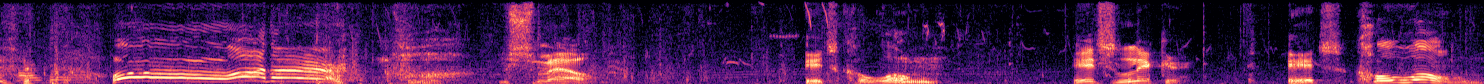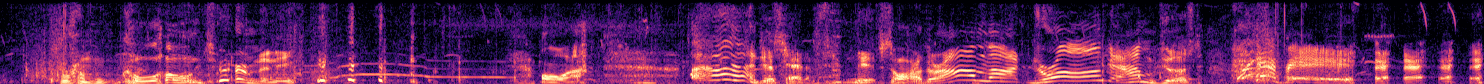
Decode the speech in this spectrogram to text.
Oh, Arthur! You smell. It's cologne. It's liquor. It's cologne from Cologne, Germany. oh, I, I just had a few nips, Arthur. I'm not drunk. I'm just happy.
